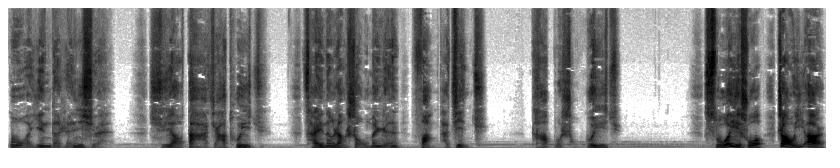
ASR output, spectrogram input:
过阴的人选需要大家推举，才能让守门人放他进去。他不守规矩，所以说赵一二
